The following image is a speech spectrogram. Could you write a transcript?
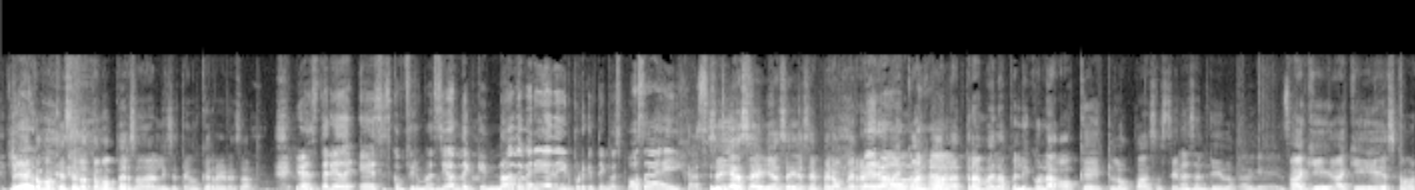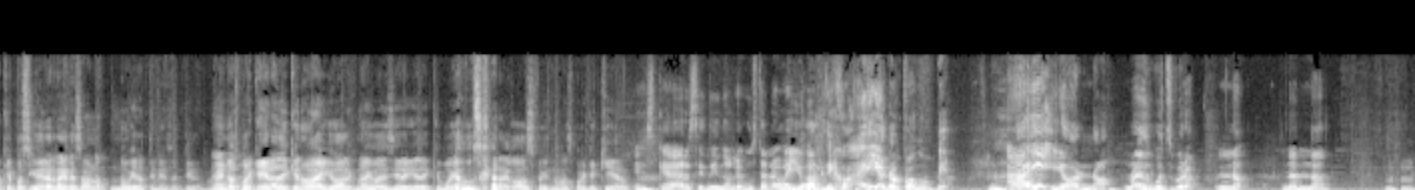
Ella como que se lo toma personal y dice, tengo que regresar. Yo estaría de, esa es confirmación de que no debería de ir porque tengo esposa e hijas. Sí, ya sé, ya sé, ya sé, pero me refiero Pero, en cuanto ajá. a la trama de la película, ok, lo pasas, tiene Ajá, sentido. ok, sí. Aquí, aquí es como que pues si hubiera regresado no, no hubiera tenido sentido. Menos Ajá. porque era de que Nueva York no iba a decir ella de que voy a buscar a Ghostface nomás porque quiero. Es que a Cindy no le gusta Nueva York. Dijo, ahí yo no pongo un pie. Ahí yo no. No es Woodsboro. No. No, no. Ujú.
